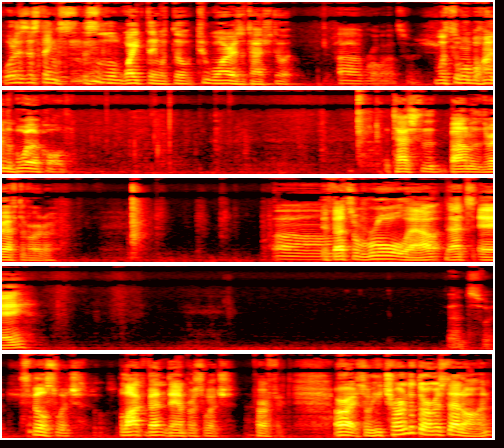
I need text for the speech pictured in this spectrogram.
What is this thing? This little white thing with the two wires attached to it. Uh, rollout switch. What's the one behind the boiler called? Attached to the bottom of the draft diverter. Um, If that's a rollout, that's a vent switch. spill switch. Block vent damper switch. Perfect. All right, so he turned the thermostat on.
